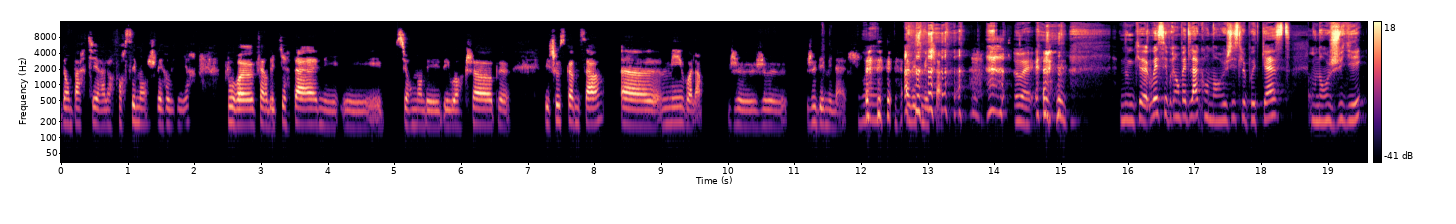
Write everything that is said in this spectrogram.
d'en partir. Alors forcément, je vais revenir pour euh, faire des kirtans et, et sûrement des, des workshops, euh, des choses comme ça. Euh, mais voilà, je, je, je déménage avec mes chats. ouais. Donc ouais, c'est vrai en fait là qu'on enregistre le podcast, on est en juillet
